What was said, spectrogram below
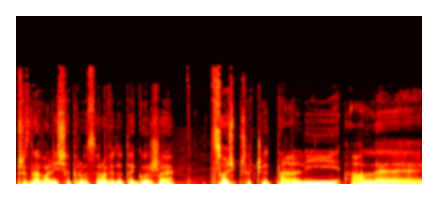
przyznawali się profesorowie do tego, że coś przeczytali, ale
